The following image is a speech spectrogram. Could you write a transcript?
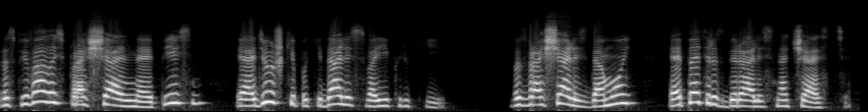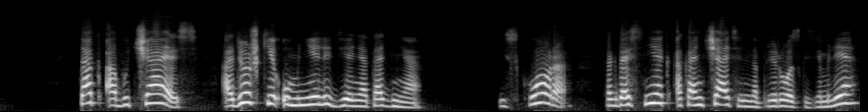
Распевалась прощальная песнь, и одежки покидали свои крюки, возвращались домой и опять разбирались на части. Так, обучаясь, одежки умнели день ото дня. И скоро, когда снег окончательно прирос к земле,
